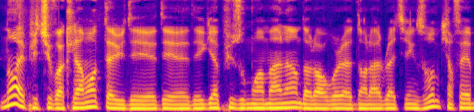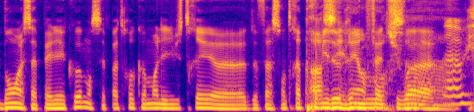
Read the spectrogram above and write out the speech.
Non, et puis tu vois clairement que tu as eu des, des, des, gars plus ou moins malins dans leur dans la writing room qui ont fait bon, elle s'appelle Echo, mais on sait pas trop comment l'illustrer euh, de façon très premier ah, degré en fait, tu vois. Ah oui.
